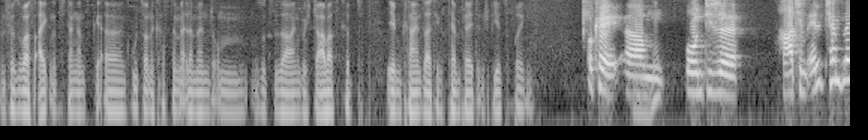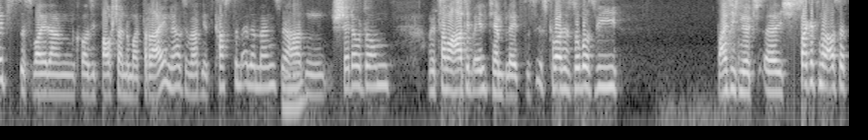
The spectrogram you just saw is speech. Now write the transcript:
Und für sowas eignet sich dann ganz äh, gut so eine Custom Element, um sozusagen durch JavaScript eben kleinseitiges Template ins Spiel zu bringen. Okay, ähm, mhm. und diese HTML-Templates, das war ja dann quasi Baustein Nummer drei. Ne? Also wir hatten jetzt Custom Elements, wir mhm. hatten Shadow DOM und jetzt haben wir HTML-Templates. Das ist quasi sowas wie, weiß ich nicht, äh, ich sag jetzt mal aus der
